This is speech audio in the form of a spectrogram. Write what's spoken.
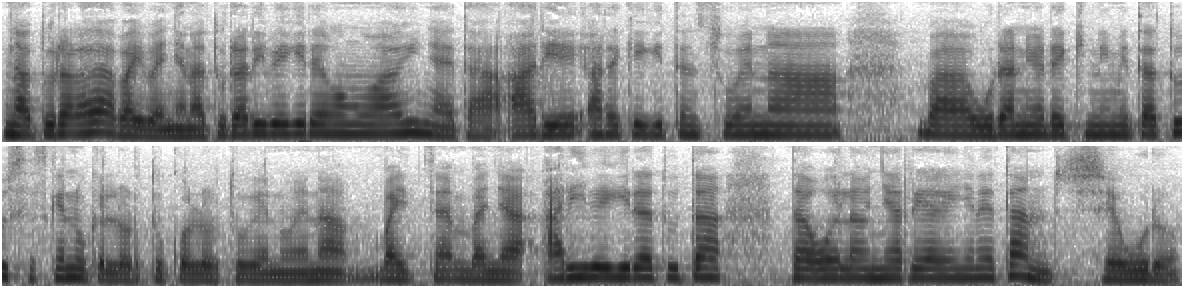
naturala da, bai, baina naturari begire egongo bagina eta ari arek egiten zuena ba uranioarekin imitatu, ez genuke lortuko lortu genuena, baitzen, baina ari begiratuta dagoela oinarria gehienetan, seguro.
